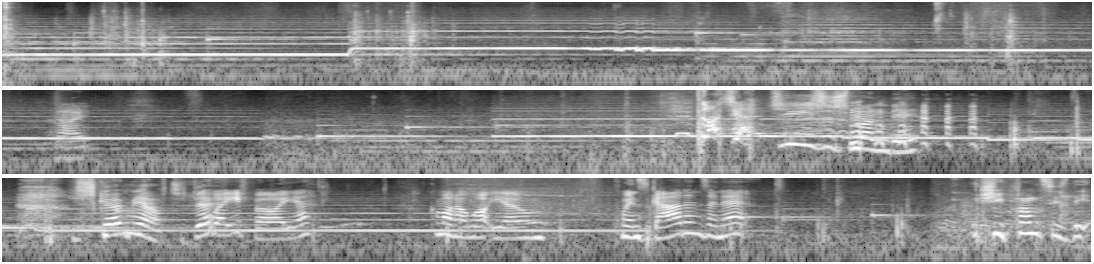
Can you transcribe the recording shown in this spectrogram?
Hi. Jesus, Mandy. you scared me out to death. Waited for you. Come on, I'll walk you home. Queen's Gardens, innit? She fancies the.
